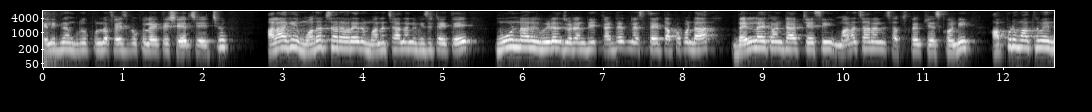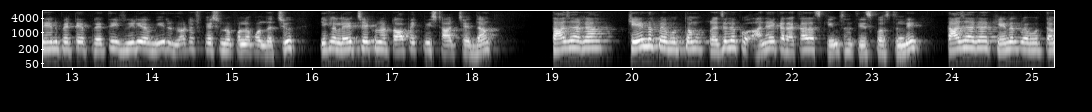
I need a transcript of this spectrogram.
టెలిగ్రామ్ గ్రూపుల్లో ఫేస్బుక్లో అయితే షేర్ చేయొచ్చు. అలాగే మొదటిసారి ఎవరైనా మన ఛానల్ విజిట్ అయితే మూడు నాలుగు వీడియోలు చూడండి. కంటెంట్ నచ్చితే తప్పకుండా బెల్ ఐకాన్ ట్యాప్ చేసి మన ఛానల్ని సబ్స్క్రైబ్ చేసుకోండి. అప్పుడు మాత్రమే నేను పెట్టే ప్రతి వీడియో మీరు నోటిఫికేషన్ రూపంలో పొందొచ్చు. ఇక లేట్ చేయకుండా టాపిక్ని స్టార్ట్ చేద్దాం. తాజాగా కేంద్ర ప్రభుత్వం ప్రజలకు అనేక రకాల స్కీమ్స్ తీసుకొస్తుంది. తాజాగా కేంద్ర ప్రభుత్వం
